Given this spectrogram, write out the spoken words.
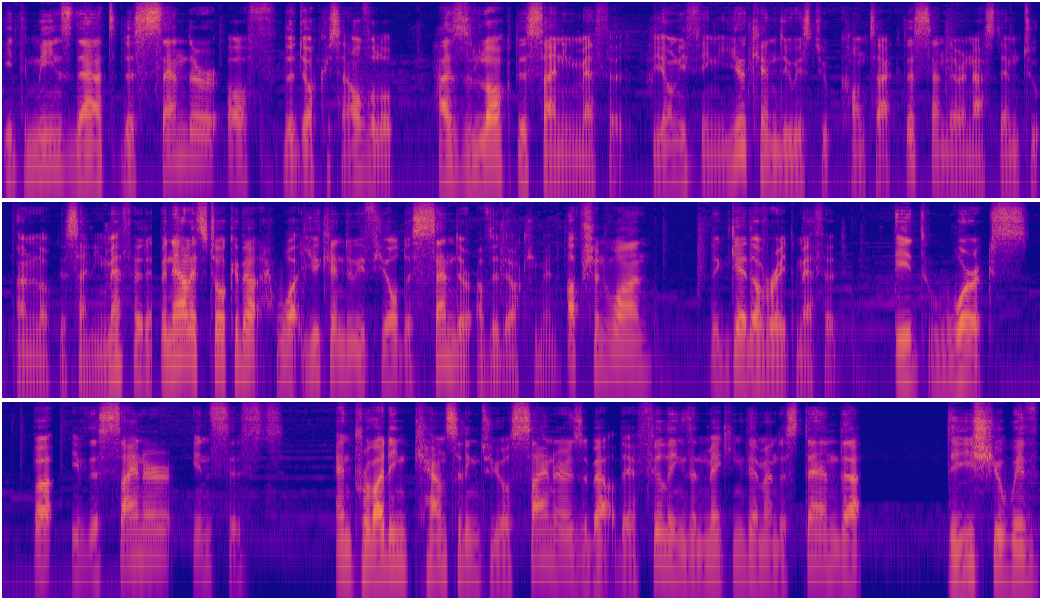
It means that the sender of the DocuSign envelope has locked the signing method. The only thing you can do is to contact the sender and ask them to unlock the signing method. But now let's talk about what you can do if you're the sender of the document. Option one, the get over it method. It works. But if the signer insists, and providing counseling to your signers about their feelings and making them understand that the issue with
